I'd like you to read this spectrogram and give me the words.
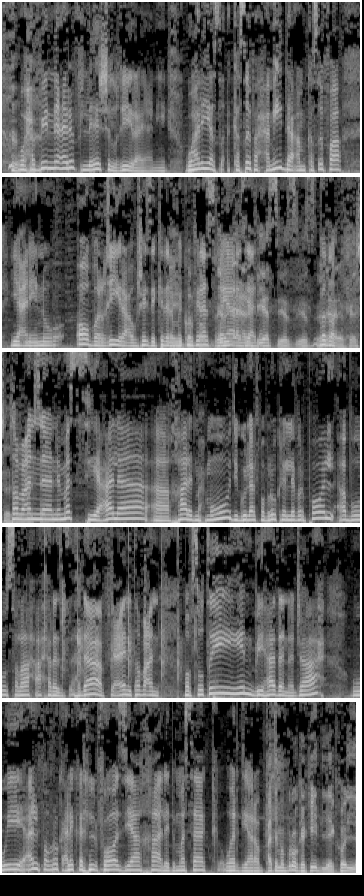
وحابين نعرف ليش الغيرة يعني. وهل هي كصفة حميدة أم كصفة يعني إنه over غيرة أو شيء زي كذا لما أي يكون في ناس. غياره نعرف، زيادة. yes yes yes بالضبط. طبعا. نمسي على آه، خالد محمود يقول ألف مبروك لليفربول. أبو صلاح أحرز اهداف يا عيني طبعا مبسوطين بهذا النجاح. وألف مبروك عليك الفوز يا خالد. ومساك ورد يا رب. حتى مبروك أكيد لكل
